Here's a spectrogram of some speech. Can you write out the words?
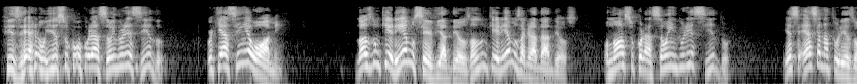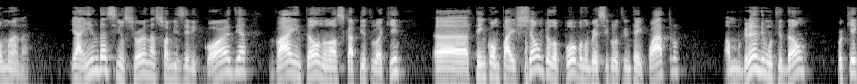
fizeram isso com o coração endurecido. Porque assim é o homem. Nós não queremos servir a Deus, nós não queremos agradar a Deus. O nosso coração é endurecido. Esse, essa é a natureza humana. E ainda assim, o Senhor, na sua misericórdia, vai então no nosso capítulo aqui, uh, tem compaixão pelo povo, no versículo 34, a grande multidão, porque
